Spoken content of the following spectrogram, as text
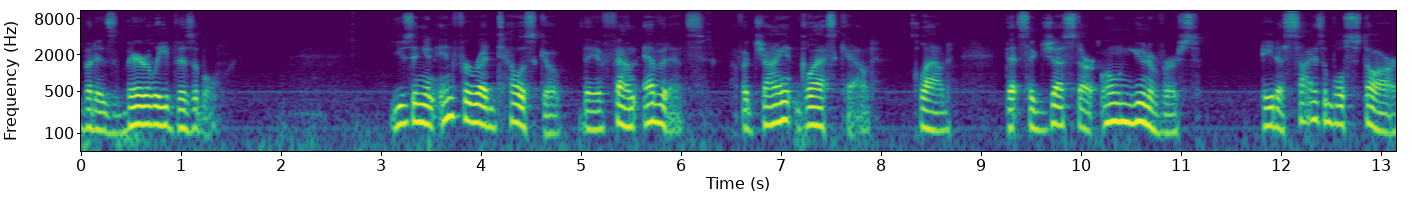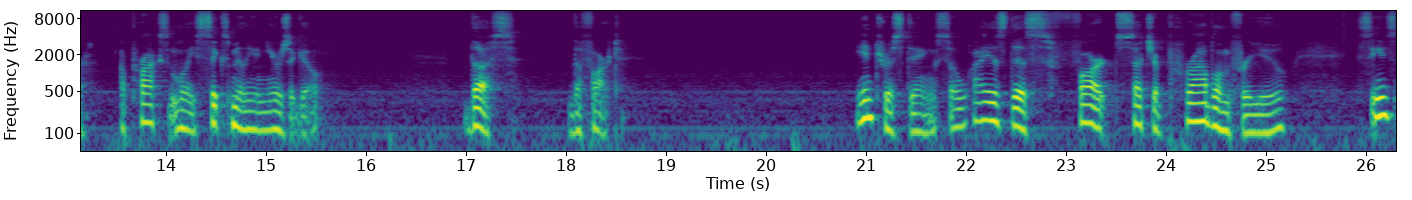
but is barely visible. Using an infrared telescope, they have found evidence of a giant glass cloud, that suggests our own universe ate a sizable star approximately 6 million years ago. Thus, the fart. Interesting. So, why is this fart such a problem for you? Seems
